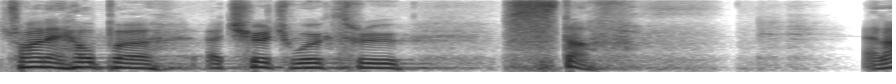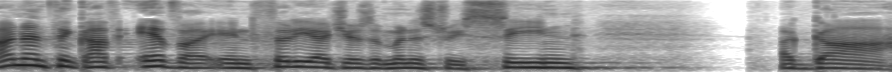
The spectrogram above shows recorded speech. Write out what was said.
trying to help a, a church work through stuff. And I don't think I've ever, in 38 years of ministry, seen a guy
